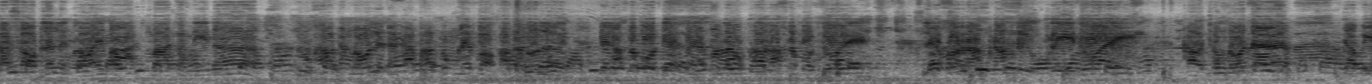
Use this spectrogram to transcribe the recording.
กระสอบละหนึ่งร้อยบาทมาตรงนี้นะดูเข้าทางโน้นเลยนะครับพระทุงเล็บบอกเข้าทางโน้นเลยได้รับน้ำมนต์เนี่ยแต่พวกเราเข้ารับน้ำมนต์ด้วย แล้วก็รับน้ำดื่มฟรีด้วย เข้าชมโน้นนะจะมี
